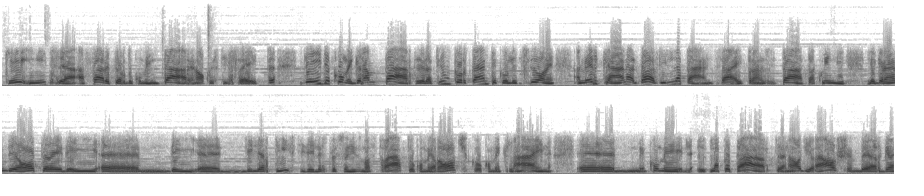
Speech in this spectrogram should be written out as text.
che inizia a fare per documentare no, questi set, vede come gran parte della più importante collezione americana da Villa Panza è transitata, quindi le grandi opere dei, eh, dei, eh, degli artisti dell'espressionismo astratto come Rochko, come Klein, eh, come la pop art no, di Rauschenberg,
